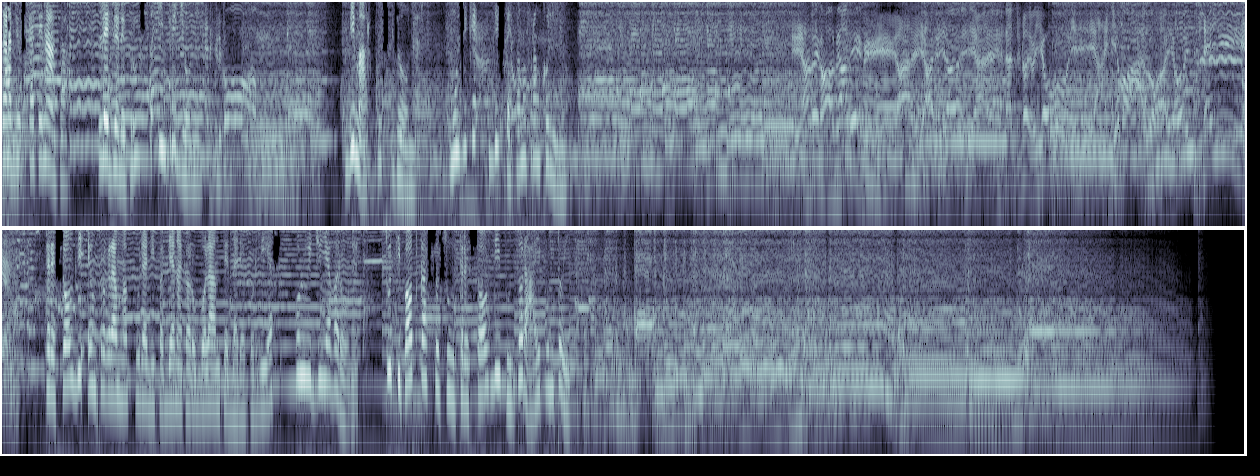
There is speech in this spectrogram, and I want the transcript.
Radio Scatenata. Leggere Proust in prigione. Di Marcus Zoner. Musiche di Stefano Francolino. Tre soldi è un programma a cura di Fabiana Carobolante e Daria Corrias con Luigi Iavarone. Tutti i podcast su tresoldi.rai.it.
